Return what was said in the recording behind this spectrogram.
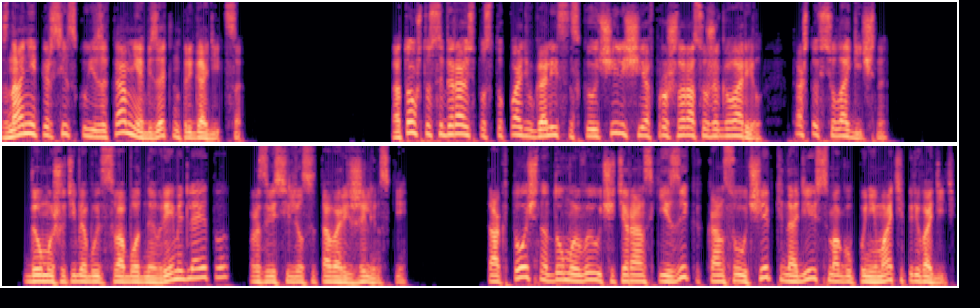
Знание персидского языка мне обязательно пригодится. О том, что собираюсь поступать в Голицынское училище, я в прошлый раз уже говорил, так что все логично. «Думаешь, у тебя будет свободное время для этого?» — развеселился товарищ Жилинский. «Так точно, думаю, выучить иранский язык, к концу учебки, надеюсь, смогу понимать и переводить».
